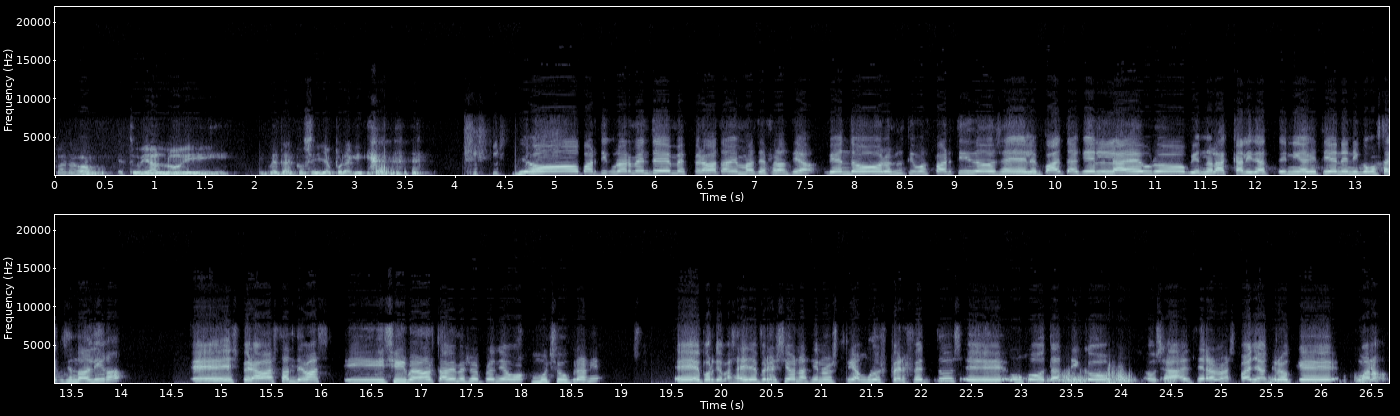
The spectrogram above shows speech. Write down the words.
para, vamos, estudiarlo y, y meter cosillas por aquí. Yo particularmente me esperaba también más de Francia. Viendo los últimos partidos, el empate aquel en la Euro, viendo la calidad técnica que tienen y cómo está creciendo la liga, eh, esperaba bastante más. Y sí, bueno, también me sorprendió mucho Ucrania, eh, porque pasáis de presión, haciendo unos triángulos perfectos, eh, un juego táctico, o sea, encerraron a España. Creo que, bueno,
